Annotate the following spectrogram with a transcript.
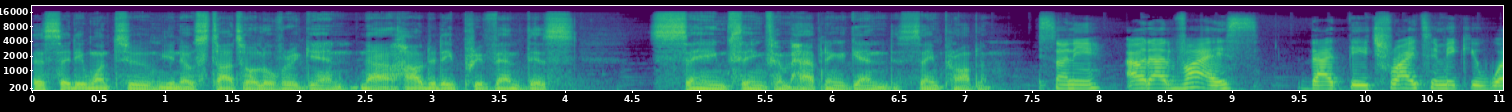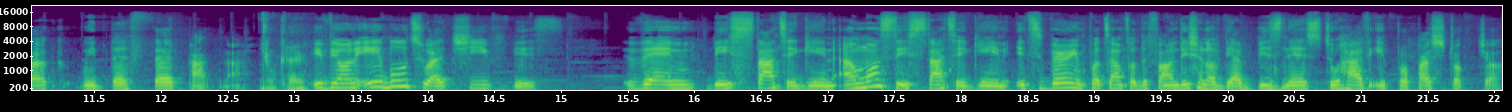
let's say they want to, you know, start all over again. Now, how do they prevent this? Same thing from happening again, the same problem? Sonny, I would advise that they try to make it work with the third partner. Okay. If they're unable to achieve this, then they start again. And once they start again, it's very important for the foundation of their business to have a proper structure.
